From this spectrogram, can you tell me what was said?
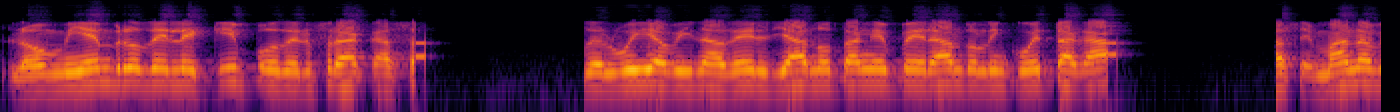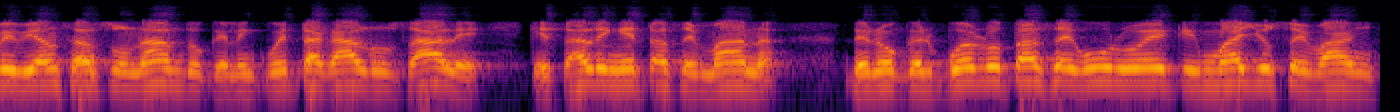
Los miembros del equipo del fracasado de Luis Abinader ya no están esperando la encuesta Galo. La semana vivían sazonando que la encuesta Galo sale, que sale en esta semana. De lo que el pueblo está seguro es que en mayo se van.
